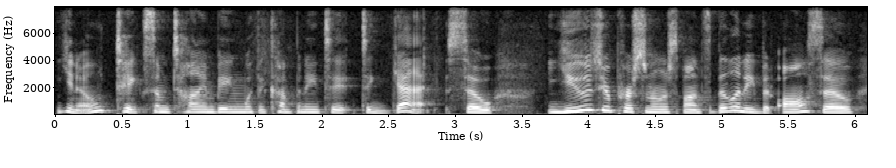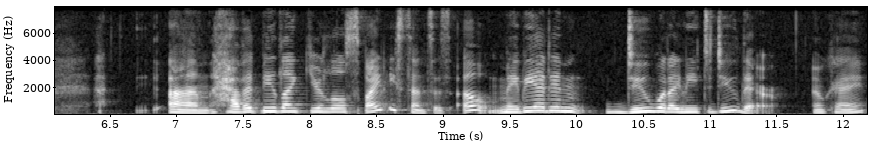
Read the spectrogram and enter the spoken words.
you know, take some time being with a company to, to get. So use your personal responsibility, but also um, have it be like your little spidey senses. Oh, maybe I didn't do what I need to do there. Okay.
